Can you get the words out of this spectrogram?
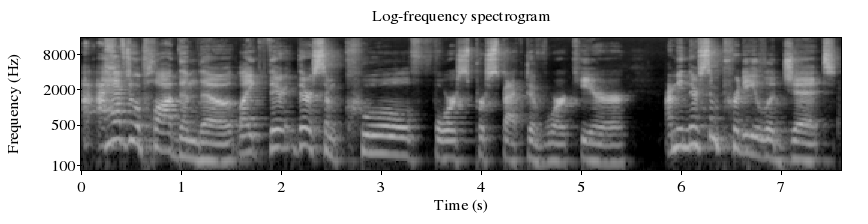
I have to applaud them though. Like there there's some cool force perspective work here. I mean, there's some pretty legit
